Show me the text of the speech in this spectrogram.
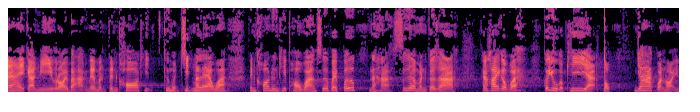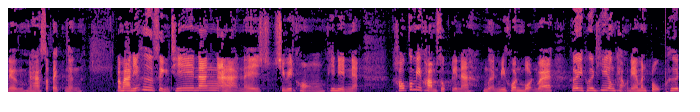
ง่าย การมีรอยบากเนี่ยเหมือนเป็นข้อที่คือเหมือนคิดมาแล้วว่า เป็นข้อหนึ่งที่พอวางเสื้อไปปุ๊บนะคะเสื้อมันก็จะคล้ายๆกับว่า ก็อยู่กับที่อะตกยากกว่าหน่อยหนึ่งนะคะสเต็ปหนึ่งประมาณนี้คือสิ่งที่นั่งอ่านในชีวิตของพี่นินเนี่ย เขาก็มีความสุขดีนะ เหมือนมีคนบ่นว่า เฮ้ยพื้นที่ตรงแถวเนี้ยมันปลูกพืช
